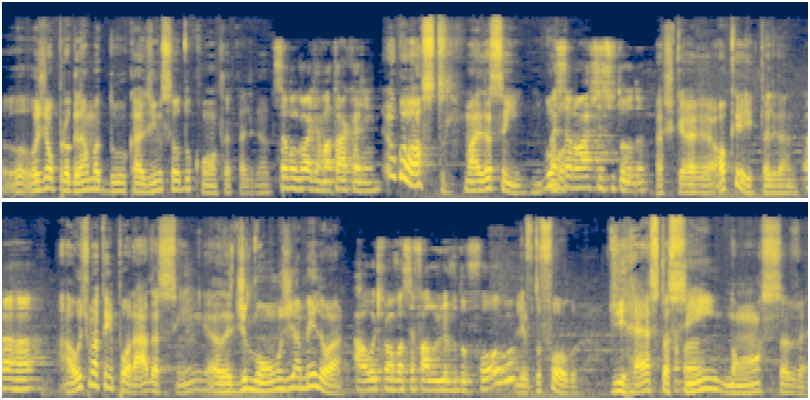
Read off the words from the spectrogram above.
Hoje é o programa do Cadinho seu do Contra, tá ligado? Você não gosta de Avatar, Cadinho? Eu gosto, mas assim, Mas você não acha isso tudo? acho que é ok, tá ligado? Aham. A última temporada, assim, ela é de longe a melhor. A última você fala o livro do fogo. Livro do Fogo. De resto, assim, nossa, velho.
